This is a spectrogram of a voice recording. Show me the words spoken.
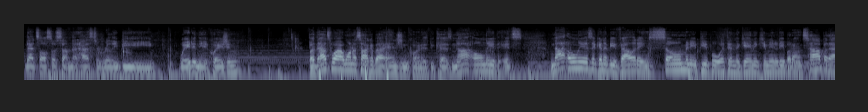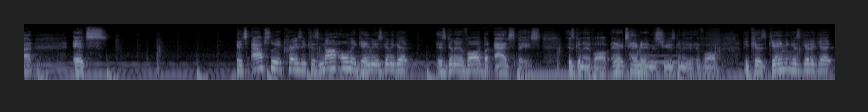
that's also something that has to really be weighed in the equation. But that's why I want to talk about Enjin Coin is because not only it's not only is it going to be validating so many people within the gaming community, but on top of that, it's it's absolutely crazy because not only gaming is going to get is going to evolve, but ad space is going to evolve. Entertainment industry is going to evolve because gaming is going to get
